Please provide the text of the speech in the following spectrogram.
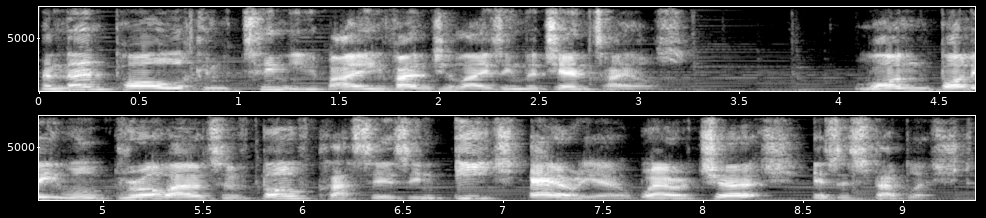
and then Paul will continue by evangelizing the Gentiles. One body will grow out of both classes in each area where a church is established.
